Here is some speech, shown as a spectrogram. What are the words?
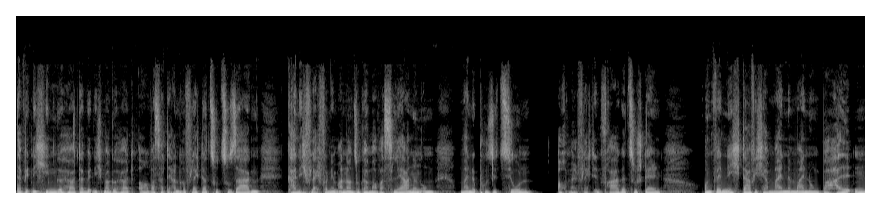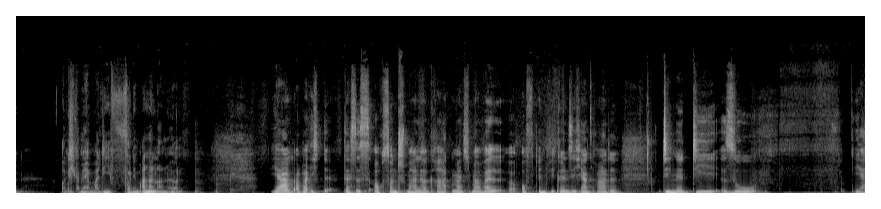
da wird nicht hingehört, da wird nicht mal gehört, oh, was hat der andere vielleicht dazu zu sagen? Kann ich vielleicht von dem anderen sogar mal was lernen, um meine Position auch mal vielleicht in Frage zu stellen? Und wenn nicht, darf ich ja meine Meinung behalten und ich kann mir ja mal die von dem anderen anhören. Ja, aber ich, das ist auch so ein schmaler Grad manchmal, weil äh, oft entwickeln sich ja gerade Dinge, die so, ja,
